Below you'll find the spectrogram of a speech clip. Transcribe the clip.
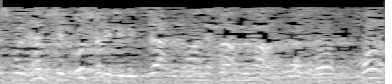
اسمه الهمس الاسري اللي بيتذاع ده. يا سلام مر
